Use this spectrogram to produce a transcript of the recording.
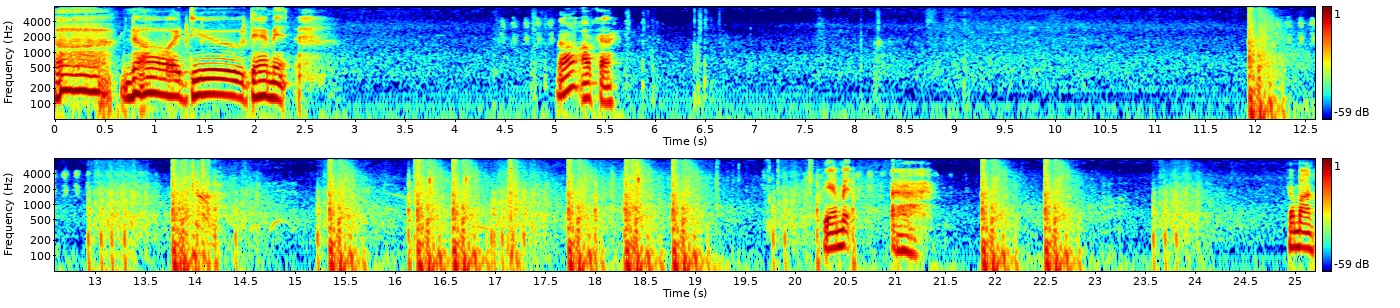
no, I do. Damn it. No? Okay. Damn it. Ah. Come on.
